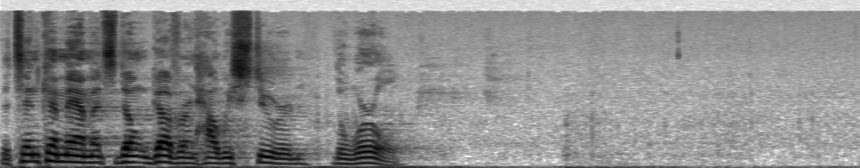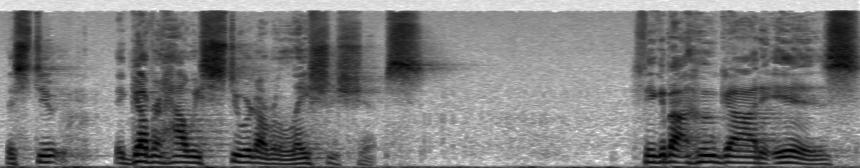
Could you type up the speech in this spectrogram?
The Ten Commandments don't govern how we steward the world. They, stu- they govern how we steward our relationships. Think about who God is.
